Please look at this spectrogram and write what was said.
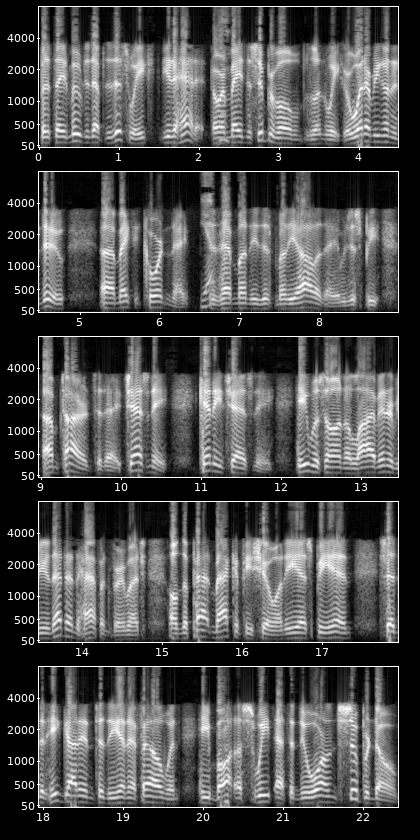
But if they'd moved it up to this week, you'd have had it, or Mm-hmm. made the Super Bowl one week, or whatever you're going to do. Uh, make it coordinate Yep. and have Monday this Monday holiday. It would just be. I'm tired today. Chesney, Kenny Chesney, he was on a live interview. That doesn't happen very much on the Pat McAfee show on ESPN. Said that he got into the NFL when he bought a suite at the New Orleans Superdome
